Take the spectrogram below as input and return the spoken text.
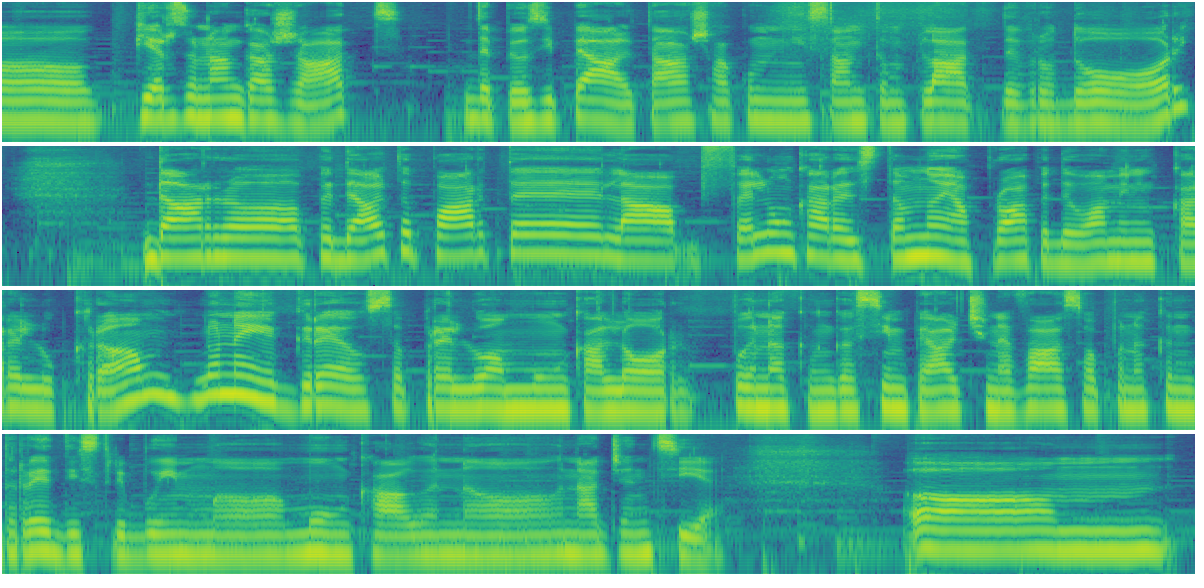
pierzi un angajat de pe o zi pe alta, așa cum ni s-a întâmplat de vreo două ori. Dar, uh, pe de altă parte, la felul în care stăm noi aproape de oamenii cu care lucrăm, nu ne e greu să preluăm munca lor până când găsim pe altcineva sau până când redistribuim uh, munca în, uh, în agenție. Um,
